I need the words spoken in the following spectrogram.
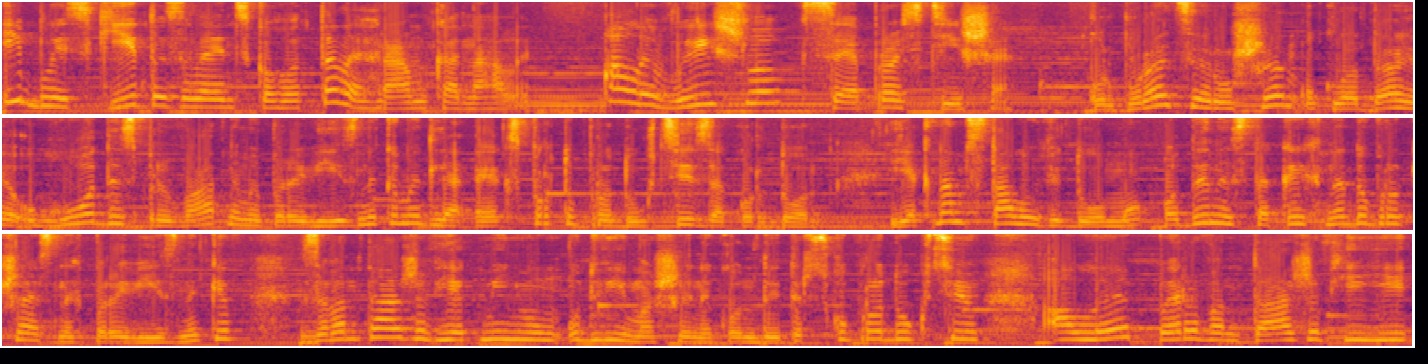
і близькі до Зеленського телеграм-канали. Але вийшло все простіше. Корпорація Рошен укладає угоди з приватними перевізниками для експорту продукції за кордон. Як нам стало відомо, один із таких недоброчесних перевізників завантажив як мінімум у дві машини кондитерську продукцію, але перевантажив її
